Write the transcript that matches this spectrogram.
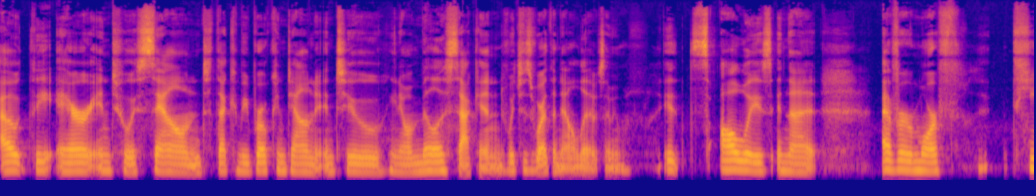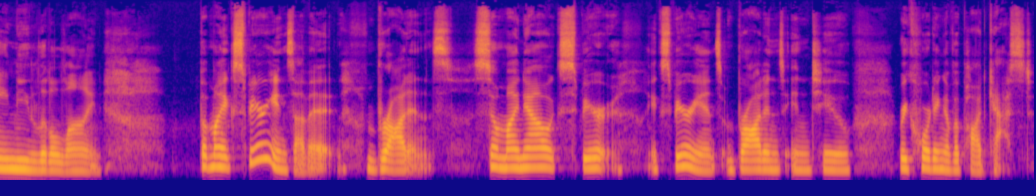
out the air into a sound that can be broken down into, you know, a millisecond, which is where the now lives. I mean, it's always in that ever more teeny little line. But my experience of it broadens. So my now exper- experience broadens into recording of a podcast.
